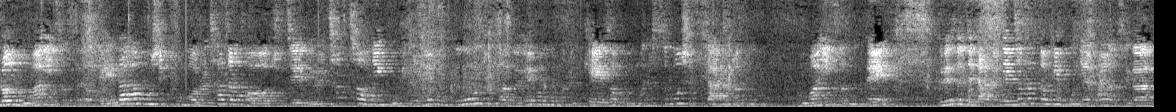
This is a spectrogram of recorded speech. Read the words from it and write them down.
그런 로망이 있었어요. 내가 하고 싶은 거를 찾아서 주제를 천천히 고민을 해보고 조사도 해보고 그렇게 해서 논문을 쓰고 싶다 이런 로- 로망이 있었는데 그래서 이제 나중에 찾았던 게 뭐냐면 제가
